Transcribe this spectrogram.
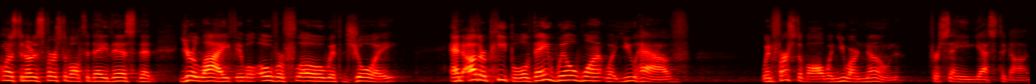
I want us to notice, first of all, today this that your life, it will overflow with joy, and other people, they will want what you have when, first of all, when you are known for saying yes to God.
